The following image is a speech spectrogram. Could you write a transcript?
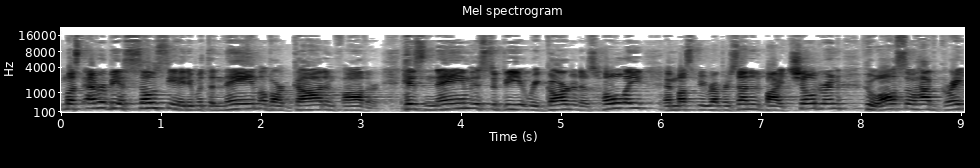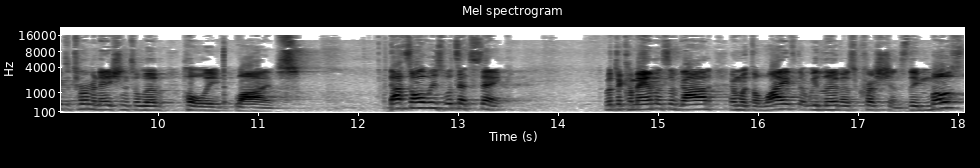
must ever be associated with the name of our God and Father. His name is to be regarded as holy and must be represented by children who also have great determination to live holy lives. That's always what's at stake with the commandments of God and with the life that we live as Christians. The most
